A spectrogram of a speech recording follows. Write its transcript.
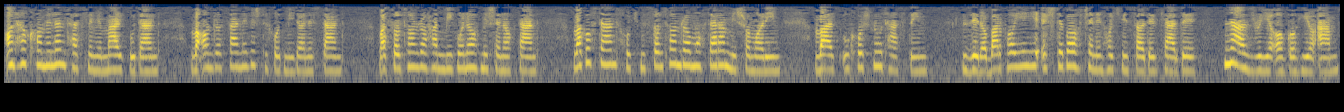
آنها کاملا تسلیم مرگ بودند و آن را سرنوشت خود می‌دانستند و سلطان را هم بیگناه می شناختند و گفتند حکم سلطان را محترم می شماریم و از او خشنود هستیم زیرا بر پایه اشتباه چنین حکمی صادر کرده نه از روی آگاهی و عمد.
